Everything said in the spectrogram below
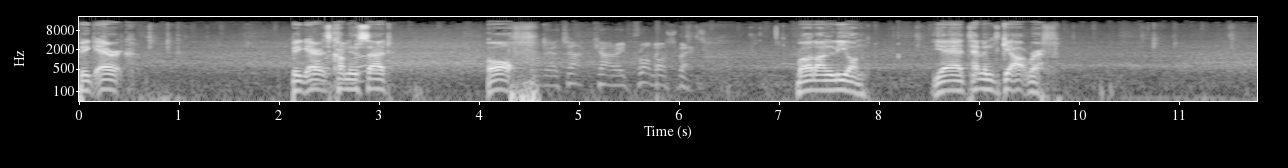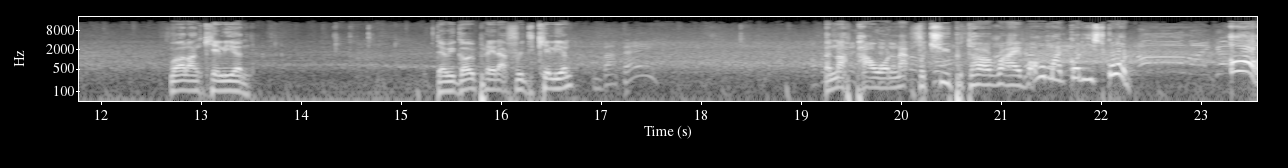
Big Eric. Big Eric's come inside. Off. The attack carried from prospect. Well done, Leon. Yeah, tell him to get up, ref. Well done, Kylian. There we go. Play that through to Kylian. Enough power on that for Chupa to arrive. Oh my God, he scored. Oh, Oh!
